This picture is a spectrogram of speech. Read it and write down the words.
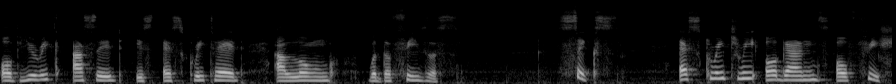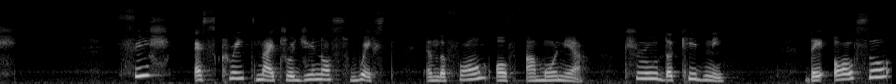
of uric acid is excreted along with the feces. 6. Excretory organs of fish. Fish excrete nitrogenous waste in the form of ammonia through the kidney they also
